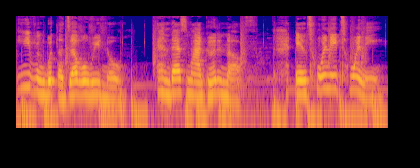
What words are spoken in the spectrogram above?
even with the devil we know, and that's not good enough. In 2020,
